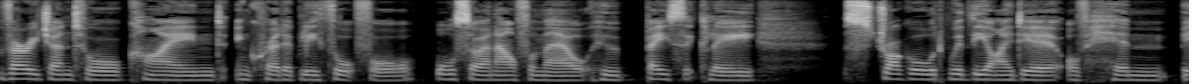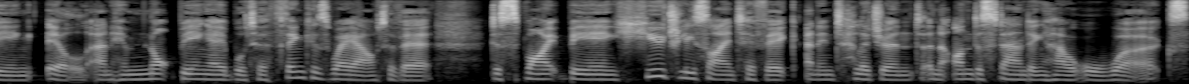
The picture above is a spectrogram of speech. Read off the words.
very gentle, kind, incredibly thoughtful, also an alpha male who basically struggled with the idea of him being ill and him not being able to think his way out of it, despite being hugely scientific and intelligent and understanding how it all works.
